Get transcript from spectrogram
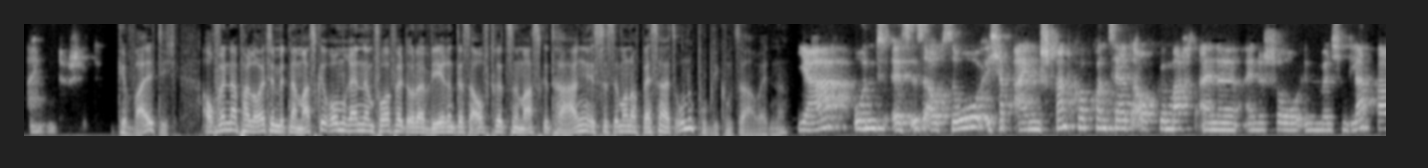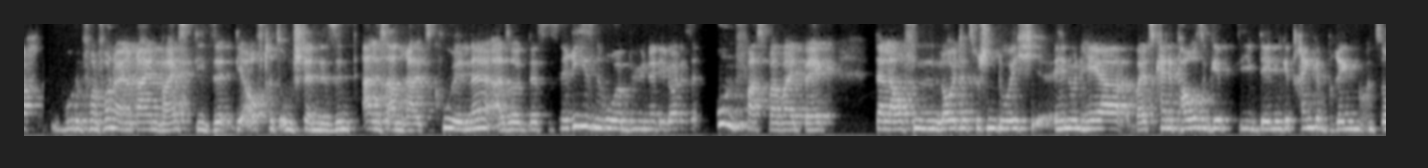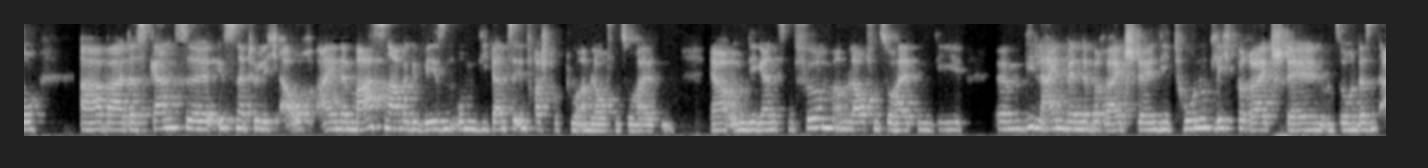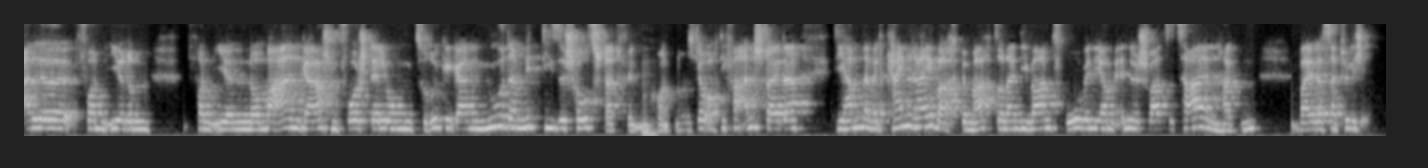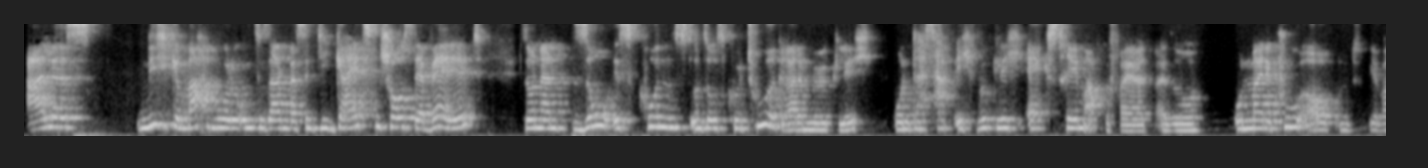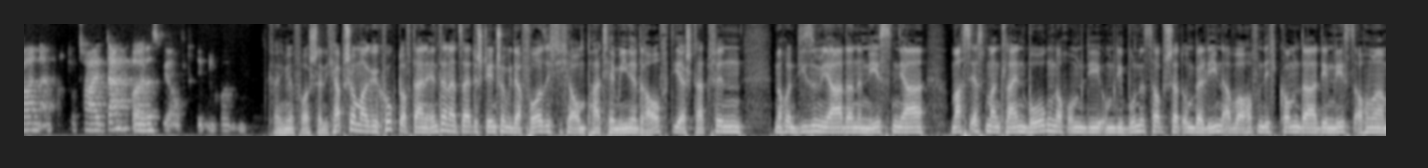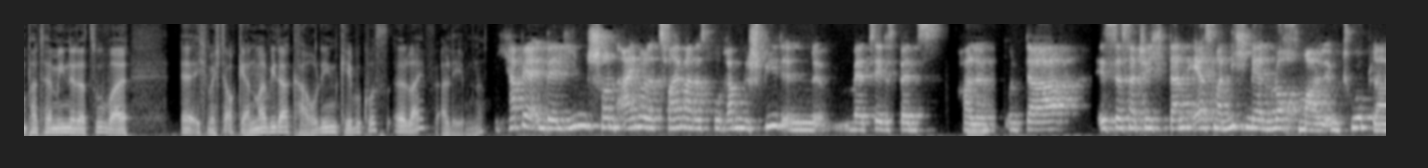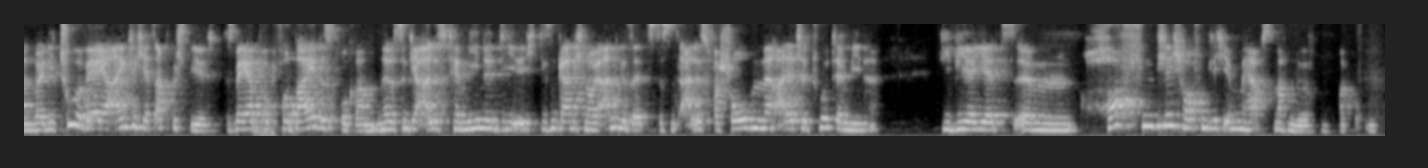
ein Unterschied. Gewaltig. Auch wenn da ein paar Leute mit einer Maske rumrennen im Vorfeld oder während des Auftritts eine Maske tragen, ist es immer noch besser, als ohne Publikum zu arbeiten. Ne? Ja, und es ist auch so, ich habe ein Strandkorbkonzert auch gemacht, eine, eine Show in Mönchengladbach, wo du von vornherein weißt, die, die Auftrittsumstände sind alles andere als cool. Ne? Also das ist eine riesenhohe Bühne, die Leute sind unfassbar weit weg da laufen Leute zwischendurch hin und her, weil es keine Pause gibt, die denen Getränke bringen und so. Aber das Ganze ist natürlich auch eine Maßnahme gewesen, um die ganze Infrastruktur am Laufen zu halten. Ja, um die ganzen Firmen am Laufen zu halten, die ähm, die Leinwände bereitstellen, die Ton und Licht bereitstellen und so. Und da sind alle von ihren, von ihren normalen Gagenvorstellungen zurückgegangen, nur damit diese Shows stattfinden mhm. konnten. Und ich glaube auch die Veranstalter, die haben damit kein Reibach gemacht, sondern die waren froh, wenn die am Ende schwarze Zahlen hatten, weil das natürlich alles nicht gemacht wurde, um zu sagen, das sind die geilsten Shows der Welt, sondern so ist Kunst und so ist Kultur gerade möglich. Und das habe ich wirklich extrem abgefeiert. Also und meine Crew auch. Und wir waren einfach total dankbar, dass wir auftreten konnten. Kann ich mir vorstellen. Ich habe schon mal geguckt, auf deiner Internetseite stehen schon wieder vorsichtig auch ein paar Termine drauf, die ja stattfinden. Noch in diesem Jahr, dann im nächsten Jahr. Machst erstmal einen kleinen Bogen noch um die, um die Bundeshauptstadt, um Berlin, aber hoffentlich kommen da demnächst auch immer ein paar Termine dazu, weil äh, ich möchte auch gern mal wieder Caroline Kebekus äh, live erleben. Ne? Ich habe ja in Berlin schon ein oder zweimal das Programm gespielt in Mercedes-Benz Halle. Mhm. Und da ist das natürlich dann erstmal nicht mehr nochmal im Tourplan, weil die Tour wäre ja eigentlich jetzt abgespielt. Das wäre ja vorbei, das Programm. Ne? Das sind ja alles Termine, die ich, die sind gar nicht neu angesetzt. Das sind alles verschobene alte Tourtermine, die wir jetzt ähm, hoffentlich, hoffentlich im Herbst machen dürfen. Mal gucken.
